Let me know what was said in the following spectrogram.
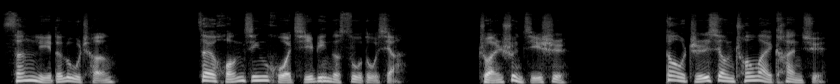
三里的路程，在黄金火骑兵的速度下，转瞬即逝。道直向窗外看去，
